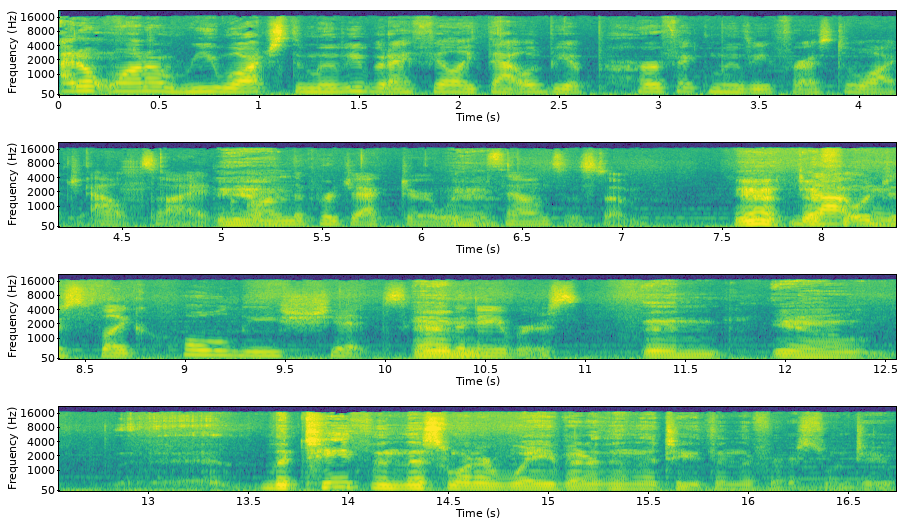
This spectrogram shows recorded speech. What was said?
i don't want to rewatch the movie but i feel like that would be a perfect movie for us to watch outside Yeah. on the projector with Yeah. the sound system yeah, that would just like holy shit scare the neighbors and you know the teeth in this one are way better than the teeth in the first one too.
